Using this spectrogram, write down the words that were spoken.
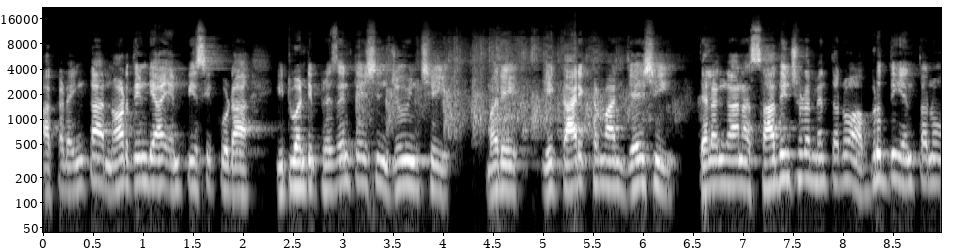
అక్కడ ఇంకా నార్త్ ఇండియా ఎంపీసీ కూడా ఇటువంటి ప్రజెంటేషన్ చూపించి మరి ఈ కార్యక్రమాన్ని చేసి తెలంగాణ సాధించడం ఎంతనో అభివృద్ధి ఎంతనో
